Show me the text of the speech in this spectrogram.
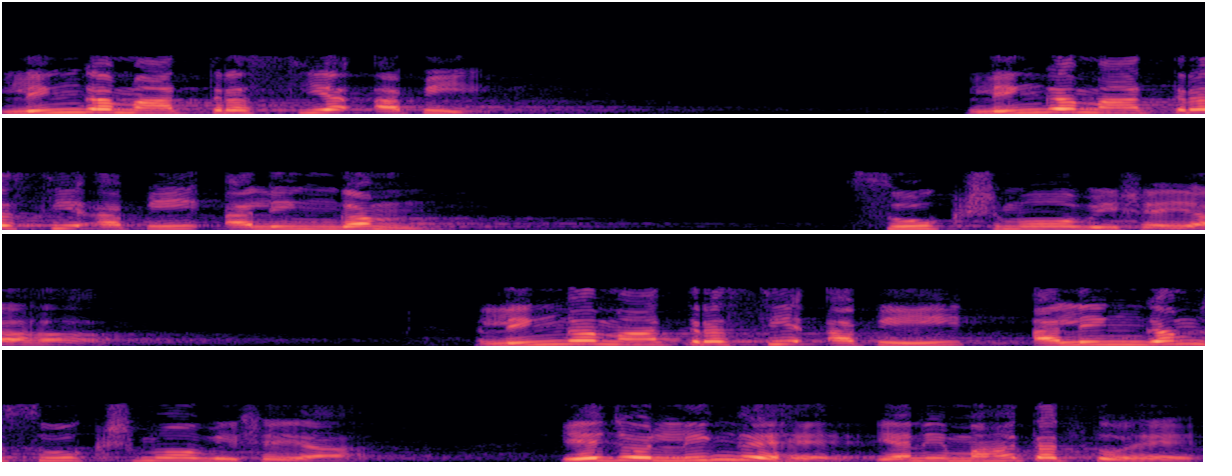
लिंग मात्रस्य अपि लिंग मात्रस्य अपि अलिंगम। सूक्ष्मो विषय। लिंग मात्रस्य अपि अलिंगम सूक्ष्मो विषय। ये जो लिंग है, यानी महतत्व है,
